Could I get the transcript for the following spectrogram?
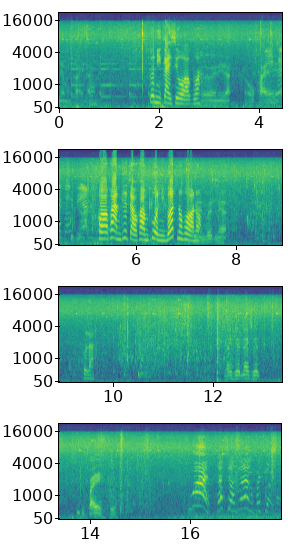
เนี่ยมันขายร้านตัวนี้ไก่สิออกบ่เออนี่ละเอาขายนี่ละคิดหนาพอพันธุ์คือเจ้าคำขวนนี่เบิดเนาะพ่อเนาะเงินเวิร์ดเนี่ยกูละได้ขึ้นได้ขึ้นมันสิไปคุณว้าย จะเสือกจะได้ก็ไปเสือกกัน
